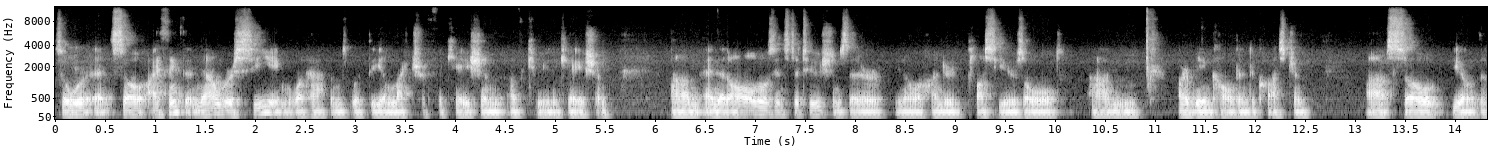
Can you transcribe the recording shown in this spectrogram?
So we're so I think that now we're seeing what happens with the electrification of communication, um, and that all those institutions that are you know 100 plus years old um, are being called into question. Uh, so, you know, the,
